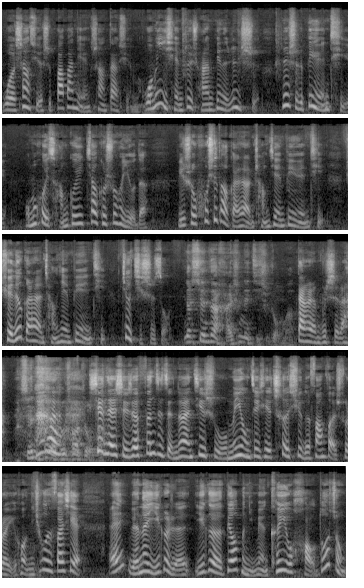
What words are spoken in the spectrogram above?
我上学是八八年上大学嘛，我们以前对传染病的认识，认识的病原体，我们会常规教科书上有的，比如说呼吸道感染常见病原体，血流感染常见病原体就几十种，那现在还是那几十种吗？当然不是了。现在有多少种？现在随着分子诊断技术，我们用这些测序的方法出来以后，你就会发现，哎，原来一个人一个标本里面可以有好多种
